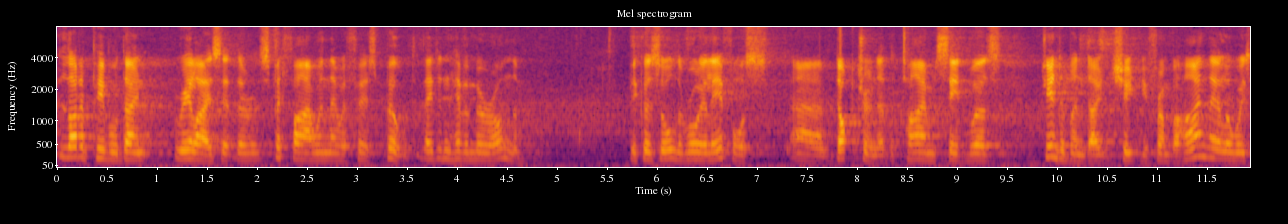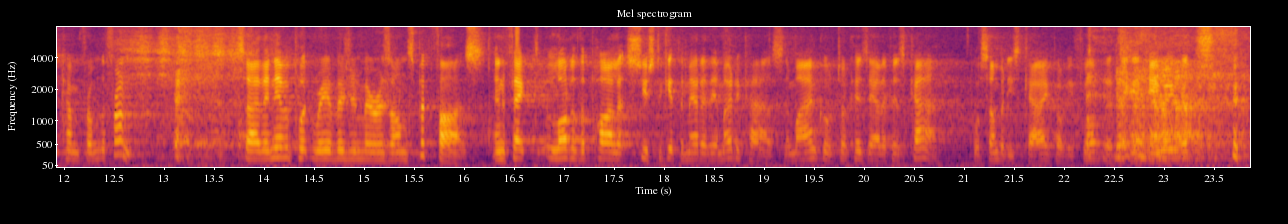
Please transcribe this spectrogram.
a lot of people don't realise that the Spitfire, when they were first built, they didn't have a mirror on them because all the Royal Air Force uh, doctrine at the time said was, gentlemen don't shoot you from behind, they'll always come from the front. so they never put rear vision mirrors on Spitfires. In fact, a lot of the pilots used to get them out of their motor cars, and my uncle took his out of his car, or somebody's car, he probably flogged it like a Kiwi, but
